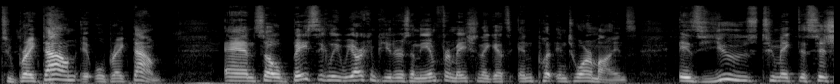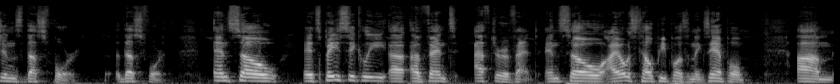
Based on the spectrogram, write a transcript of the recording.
to break down, it will break down. And so basically, we are computers, and the information that gets input into our minds is used to make decisions thus forth. Thus forth. And so it's basically uh, event after event. And so I always tell people as an example, um,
